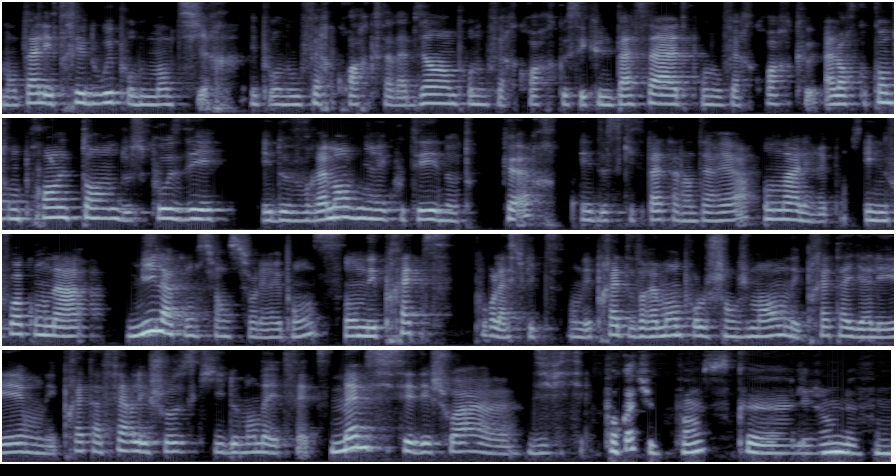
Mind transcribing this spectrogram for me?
mental est très doué pour nous mentir et pour nous faire croire que ça va bien, pour nous faire croire que c'est qu'une passade, pour nous faire croire que... Alors que quand on prend le temps de se poser et de vraiment venir écouter notre cœur et de ce qui se passe à l'intérieur, on a les réponses. Et une fois qu'on a mis la conscience sur les réponses, on est prête pour la suite. On est prête vraiment pour le changement, on est prête à y aller, on est prête à faire les choses qui demandent à être faites, même si c'est des choix euh, difficiles. Pourquoi tu penses que les gens ne le font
